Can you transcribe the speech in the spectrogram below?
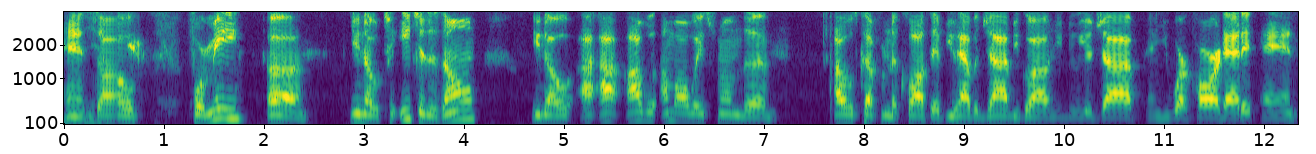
And so, for me, uh, you know, to each is his own. You know, I, I, I w- I'm always from the I was cut from the cloth. If you have a job, you go out and you do your job and you work hard at it. And,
